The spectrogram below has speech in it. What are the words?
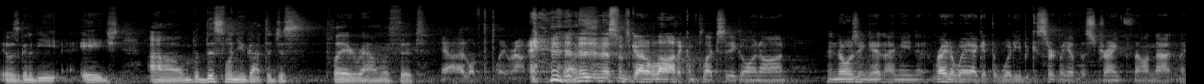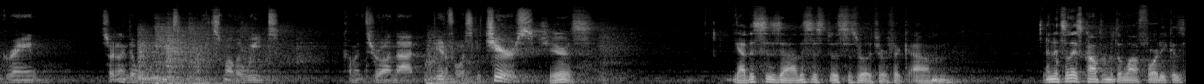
It was going to be aged. Um, but this one, you got to just play around with it. Yeah, I love to play around. and this one's got a lot of complexity going on. And nosing it, I mean, right away I get the woody because certainly have the strength on that and the grain. Certainly the wheat. I can smell the wheat coming through on that. Beautiful whiskey. Cheers. Cheers. Yeah, this is uh, this is this is really terrific. Um, and it's a nice compliment to Lot 40 because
